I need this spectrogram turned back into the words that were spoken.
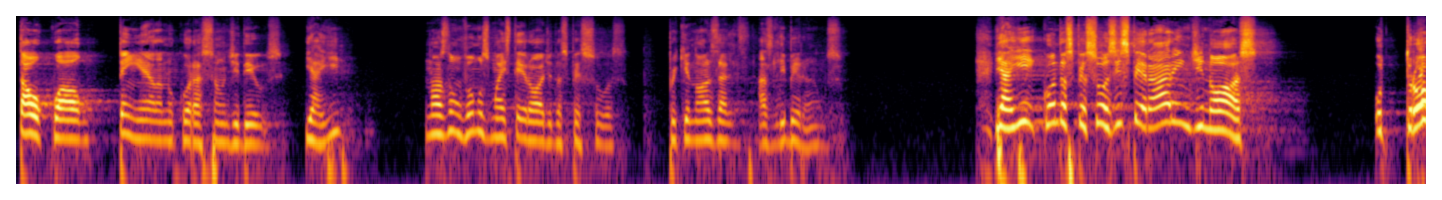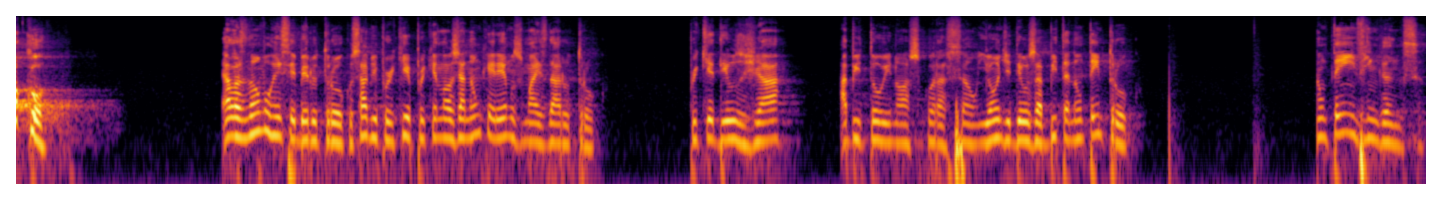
tal qual tem ela no coração de Deus. E aí, nós não vamos mais ter ódio das pessoas, porque nós as liberamos. E aí, quando as pessoas esperarem de nós o troco, elas não vão receber o troco. Sabe por quê? Porque nós já não queremos mais dar o troco. Porque Deus já habitou em nosso coração. E onde Deus habita não tem troco. Não tem vingança.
